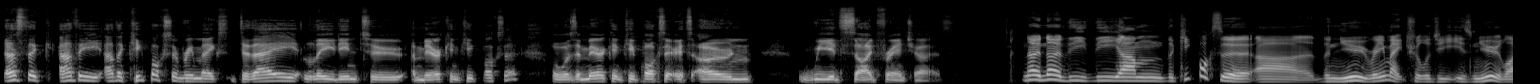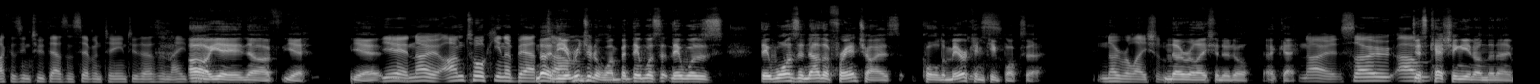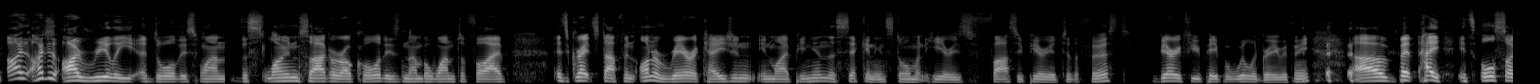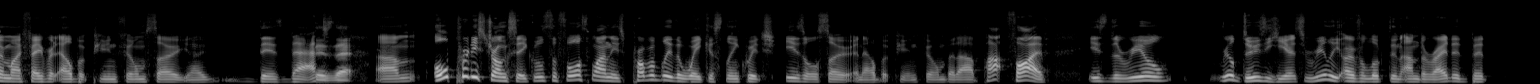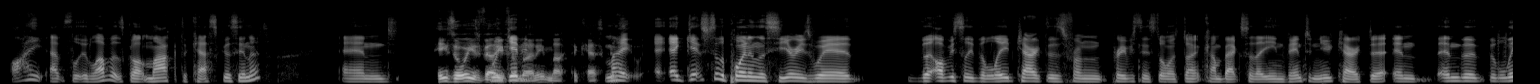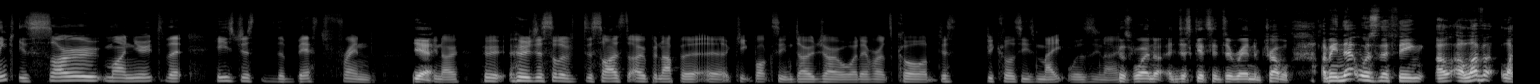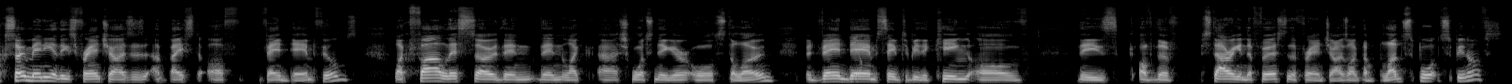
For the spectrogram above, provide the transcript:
does the are the other kickboxer remakes do they lead into American Kickboxer or was American Kickboxer its own weird side franchise? No, no, the the um the Kickboxer uh the new remake trilogy is new, like as in 2017, 2018. Oh yeah, no, yeah, yeah, Yeah, no, I'm talking about No, the um, original one, but there was there was there was another franchise called American Yes. Kickboxer. No relation. No relation at all. Okay. No. So um, Just cashing in on the name. I, I just I really adore this one. The Sloan saga, I'll call it, is number one to five. It's great stuff, and on a rare occasion, in my opinion, the second installment here is far superior to the first. Very few people will agree with me, uh, but hey, it's also my favorite Albert Pyun film, so you know there's that. There's that. Um, all pretty strong sequels. The fourth one is probably the weakest link, which is also an Albert Pyun film. But uh, part five is the real, real doozy here. It's really overlooked and underrated, but I absolutely love it. It's got Mark Dacascos in it, and He's always value for money, Mark Dacascos. mate, it- it gets to the point in the series where the obviously the lead characters from previous installments don't come back, so they invent a new character, and and the the link is so minute that he's just the best friend Yeah. you know, who who just sort of decides to open up a, a kickboxing dojo or whatever it's called, just because his mate was, you know, Because why not? And just gets into random trouble. I mean, that was the thing. I, I love it. Like, so many of these franchises are based off Van Damme films. Like, far less so than than like uh, Schwarzenegger or Stallone. But Van Damme seemed to be the king of these of the starring in the first of the franchise, like the Bloodsport spin-offs.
